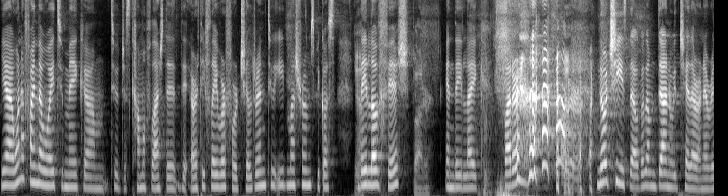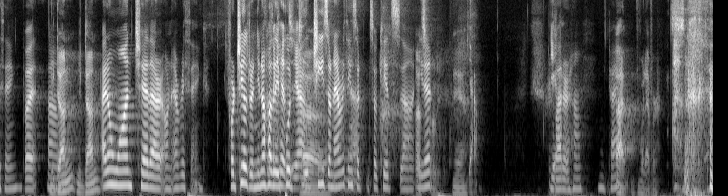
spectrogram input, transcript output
Yeah, I want to find a way to make um, to just camouflage the the earthy flavor for children to eat mushrooms because Yeah. they love fish Butter. and they like butter. no cheese though, because I'm done with cheddar on everything. But You're um, done. You're done. I don't want cheddar on everything. For children, you know how the they kids, put yeah. che- cheese on everything, Yeah. so so kids uh, That's eat it. funny. yeah. Yeah. Butter, huh? Okay. Ah, whatever.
